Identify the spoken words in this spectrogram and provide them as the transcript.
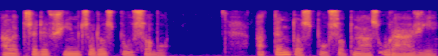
ale především co do způsobu. A tento způsob nás uráží.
